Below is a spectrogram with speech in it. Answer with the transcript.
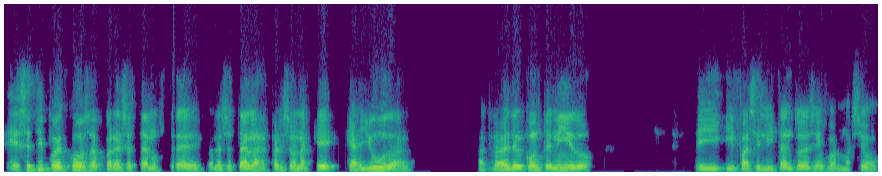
ese tipo de cosas, para eso están ustedes, para eso están las personas que, que ayudan a través del contenido y, y, facilitan toda esa información.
